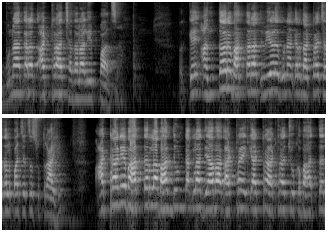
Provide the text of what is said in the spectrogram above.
गुणाकारात अठरा छदाला आले पाच. ओके? अंतर भागकारात वेळ गुणाकारात अठरा छदाला पाच याचं सूत्र आहे. अठराने बहात्तरला भाग देऊन टाकला. द्या भाग अठरा एके अठरा अठरा चोक बहात्तर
